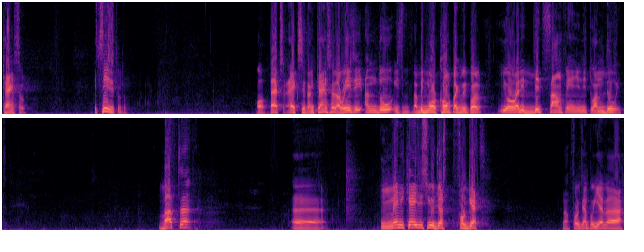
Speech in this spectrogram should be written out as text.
cancel. It's easy to do. Well, back, exit, and cancel are easy. Undo is a bit more complex because you already did something and you need to undo it. But uh, uh, in many cases you just forget. Now, for example you have a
